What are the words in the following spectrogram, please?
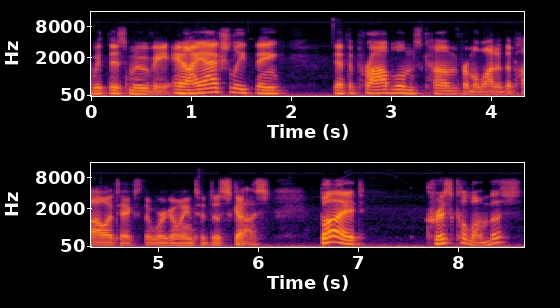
with this movie, and I actually think that the problems come from a lot of the politics that we're going to discuss. But Chris Columbus.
